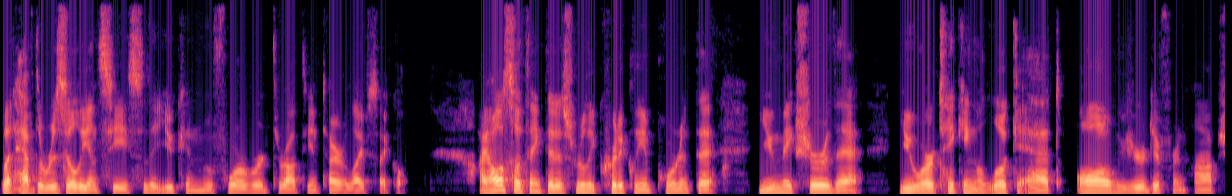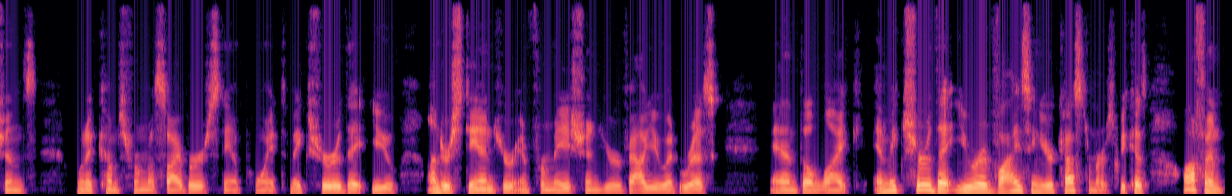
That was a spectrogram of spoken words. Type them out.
but have the resiliency so that you can move forward throughout the entire life cycle. I also think that it's really critically important that you make sure that you are taking a look at all of your different options when it comes from a cyber standpoint. Make sure that you understand your information, your value at risk, and the like. And make sure that you're advising your customers because often,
